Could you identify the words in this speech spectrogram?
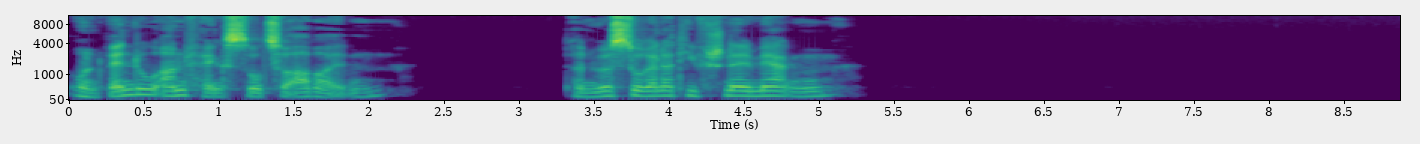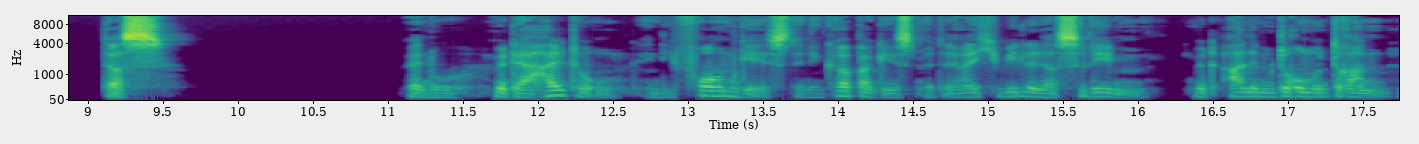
Und wenn du anfängst so zu arbeiten, dann wirst du relativ schnell merken, dass wenn du mit der Haltung in die Form gehst, in den Körper gehst, mit der ich wähle das Leben, mit allem drum und dran.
